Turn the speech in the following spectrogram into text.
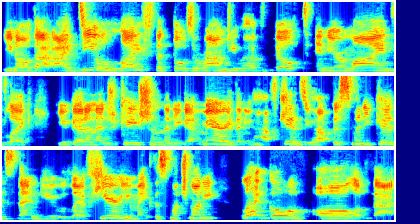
you know that ideal life that those around you have built in your mind like you get an education then you get married then you have kids you have this many kids then you live here you make this much money. Let go of all of that.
